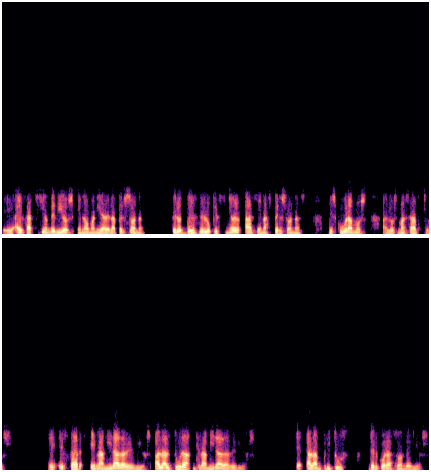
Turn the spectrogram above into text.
eh, a esa acción de Dios en la humanidad de la persona. Pero desde lo que el Señor hace en las personas, descubramos a los más aptos. ¿eh? Estar en la mirada de Dios, a la altura de la mirada de Dios, eh, a la amplitud del corazón de Dios.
